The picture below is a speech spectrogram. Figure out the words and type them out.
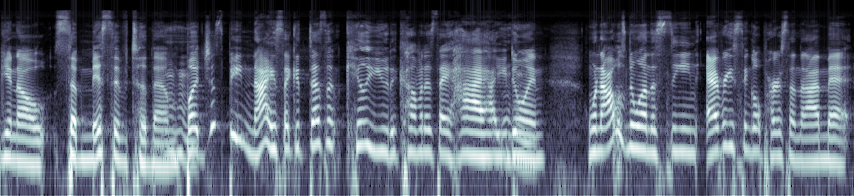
you know, submissive to them, Mm-hmm. but just be nice. Like it doesn't kill you to come in and say hi, how Mm-hmm. you doing? When I was new on the scene, every single person that I met,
